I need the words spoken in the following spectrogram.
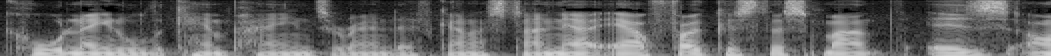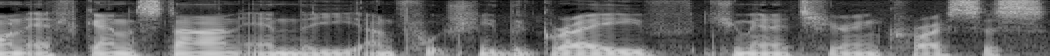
coordinate all the campaigns around Afghanistan. Now, our focus this month is on Afghanistan and the unfortunately the grave humanitarian crisis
